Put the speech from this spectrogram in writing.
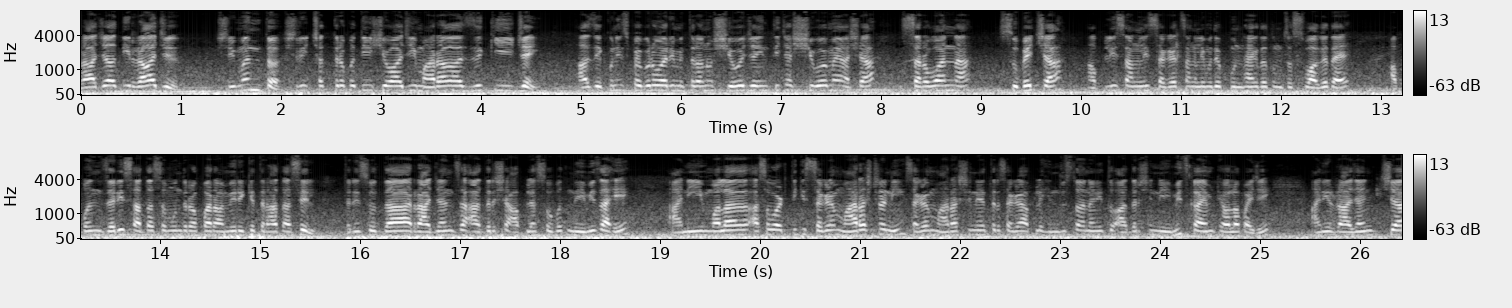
राजाधिराज श्रीमंत श्री छत्रपती शिवाजी महाराज की जय. आज एकोणीस फेब्रुवारी मित्रांनो शिवजयंतीच्या शिवमय अशा सर्वांना शुभेच्छा. आपली सांगली सगळ्यात सांगलीमध्ये पुन्हा एकदा तुमचं स्वागत आहे. आपण जरी साता समुद्रापार अमेरिकेत राहत असेल तरी सुद्धा राजांचा आदर्श आपल्यासोबत नेहमीच आहे. आणि मला असं वाटतं की सगळ्या महाराष्ट्रांनी सगळ्या महाराष्ट्राने तर सगळ्या आपल्या हिंदुस्थानाने तो आदर्श नेहमीच कायम ठेवला पाहिजे. आणि राजांच्या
